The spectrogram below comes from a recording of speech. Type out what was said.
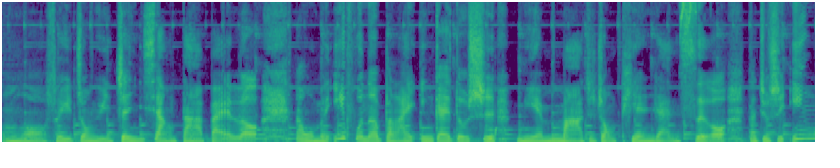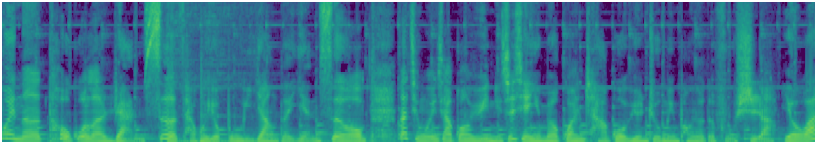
嗯，嗯哦，所以终于真相大白了。那我们衣服呢，本来应该都是棉麻这种天然色哦，那就是因为呢，透过了染色才会有不一样的颜色哦。那请问一下光宇，你之前有没有观察过原住民朋友的服饰啊？有啊。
